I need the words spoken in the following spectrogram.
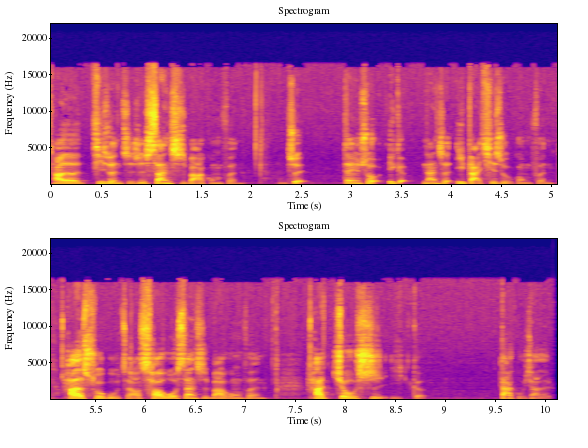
它的基准值是三十八公分，所以等于说一个男生一百七十五公分，他的锁骨只要超过三十八公分，他就是一个大骨架的人，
